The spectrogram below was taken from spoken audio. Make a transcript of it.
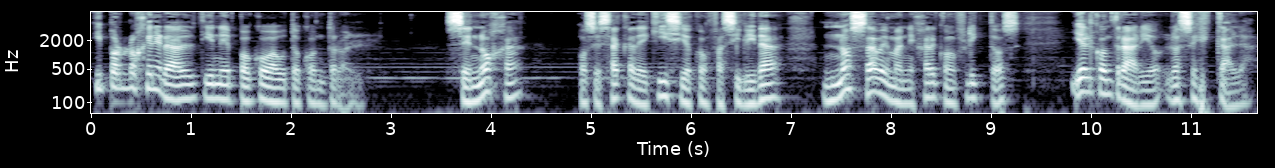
y por lo general tiene poco autocontrol. Se enoja o se saca de quicio con facilidad, no sabe manejar conflictos y al contrario los escala,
